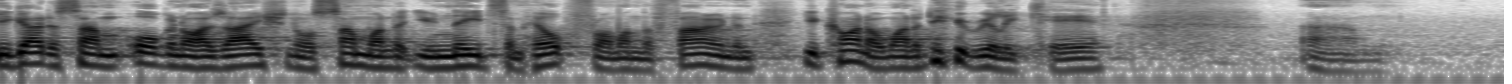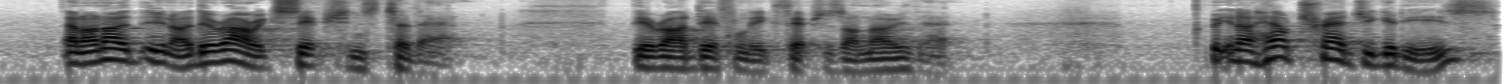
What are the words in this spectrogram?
You go to some organisation or someone that you need some help from on the phone, and you kind of wonder, do you really care? Um, and I know, you know, there are exceptions to that. There are definitely exceptions, I know that. But you know how tragic it is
